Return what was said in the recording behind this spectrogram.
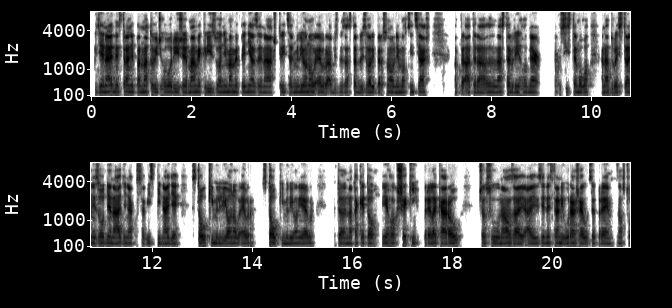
kde na jednej strane pán Matovič hovorí, že máme krízu a nemáme peniaze na 40 miliónov eur, aby sme zastabilizovali personál v nemocniciach a, a teda nastavili ho nejako systémovo a na druhej strane zo dňa na deň, ako sa vyspí, nájde stovky miliónov eur, stovky milióny eur na takéto jeho šeky pre lekárov, čo sú naozaj aj z jednej strany uražajúce pre množstvo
